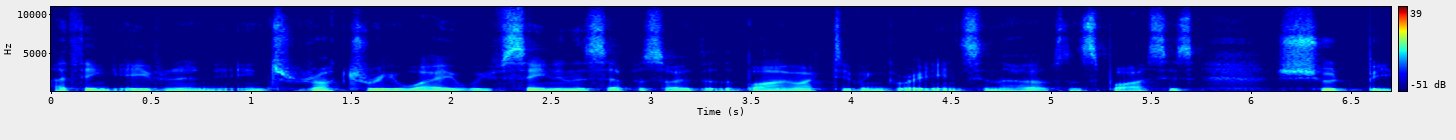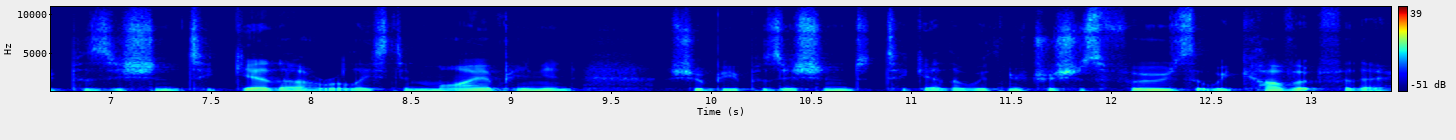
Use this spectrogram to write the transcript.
I think, even in an introductory way, we've seen in this episode that the bioactive ingredients in the herbs and spices should be positioned together, or at least in my opinion, should be positioned together with nutritious foods that we covet for their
